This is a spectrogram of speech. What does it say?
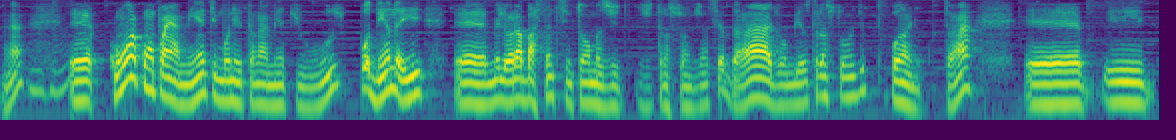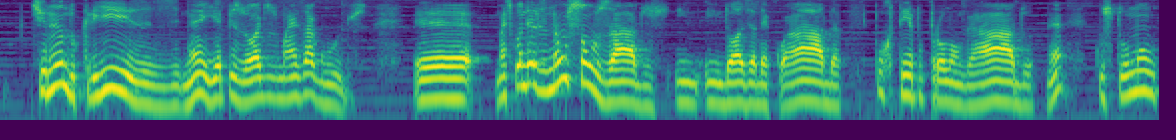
né? Uhum. É, com acompanhamento e monitoramento de uso, podendo aí é, melhorar bastante sintomas de, de, transtorno de ansiedade ou mesmo transtorno de pânico, tá? É, e tirando crises né, e episódios mais agudos. É, mas quando eles não são usados em, em dose adequada, por tempo prolongado, né, costumam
